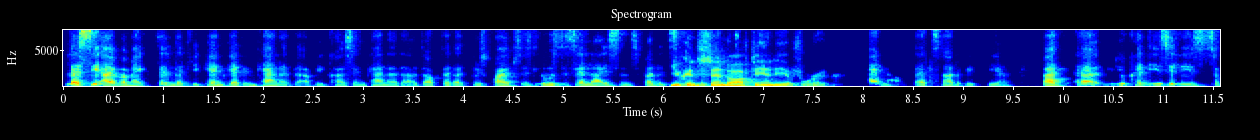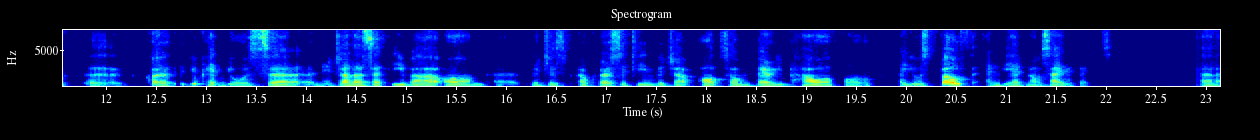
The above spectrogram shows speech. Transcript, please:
less the ivermectin that we can't get in Canada because in Canada a doctor that prescribes it loses their license, but it's you can send off to India for it. I know that's not a big deal but uh, you can easily uh, you can use uh, Nigella Sativa or uh, which is quercetin, which are also very powerful. I used both and we had no side effects. Uh,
